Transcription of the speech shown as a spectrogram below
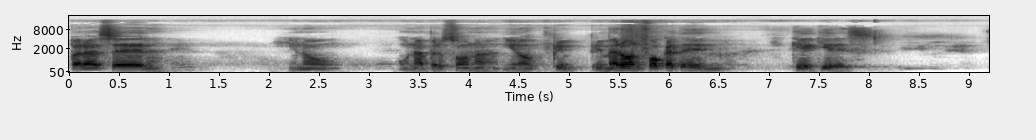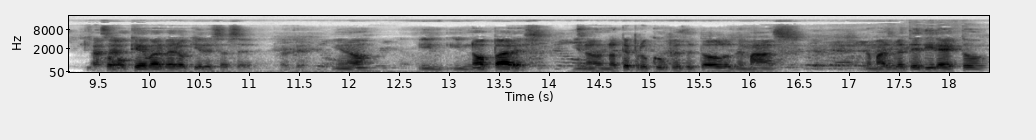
para ser, you know, una persona, you know, prim- primero enfócate en qué quieres, Hacer. como qué barbero quieres hacer. Ok. you know, y, y no pares, you know, no te preocupes de todos los demás, nomás vete directo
